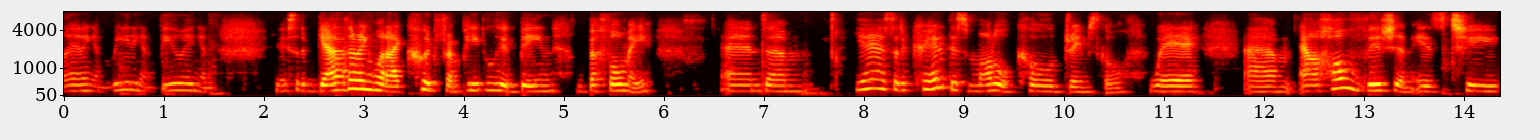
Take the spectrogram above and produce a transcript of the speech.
learning and reading and viewing and, you know, sort of gathering what I could from people who'd been before me. And um, yeah, sort of created this model called Dream School where um, our whole vision is to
